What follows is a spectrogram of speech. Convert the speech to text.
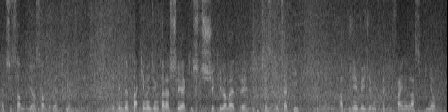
Znaczy są dwie osoby, nie? nie. I tym deptakiem będziemy teraz szli jakieś 3 km przez Tucepi a później wejdziemy w taki fajny las piniowy.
